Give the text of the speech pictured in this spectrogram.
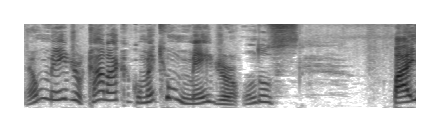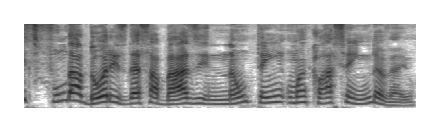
É um Major. Caraca, como é que o um Major, um dos pais fundadores dessa base, não tem uma classe ainda, velho?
